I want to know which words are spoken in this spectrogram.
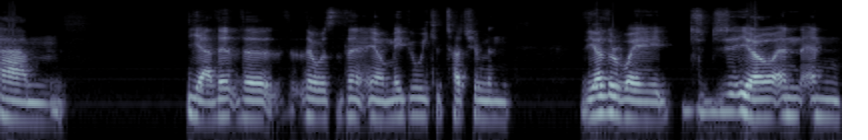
um, yeah, the, the, there was the, you know, maybe we could touch him and the other way, you know, and, and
